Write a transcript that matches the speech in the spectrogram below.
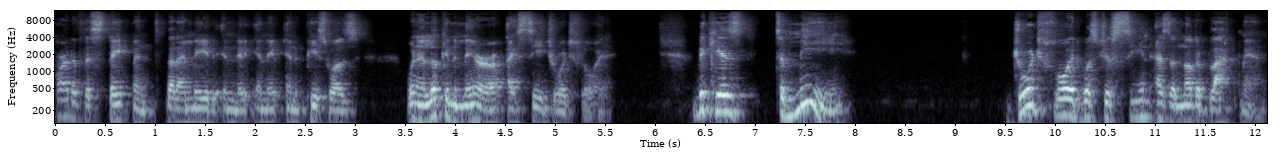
Part of the statement that I made in the, in the, in the piece was, when I look in the mirror, I see George Floyd. Because to me, George Floyd was just seen as another black man.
